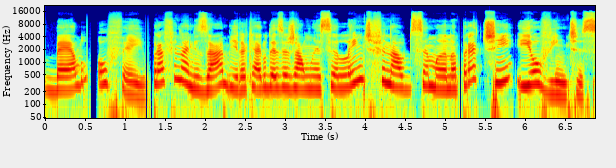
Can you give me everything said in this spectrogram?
belo ou feio. Para finalizar, Bira, quero desejar um excelente final de semana para ti e ouvintes.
